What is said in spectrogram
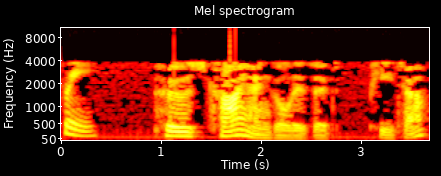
Three. Whose triangle is it, Peter?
